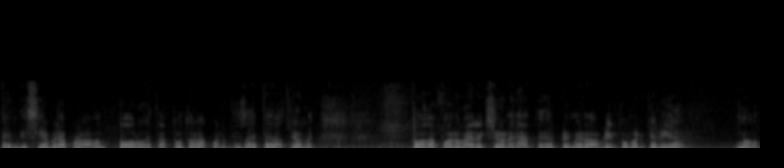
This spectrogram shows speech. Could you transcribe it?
en diciembre aprobaban todos los estatutos de las 46 federaciones, todas fueron a elecciones antes del primero de abril como él quería, ¿no?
